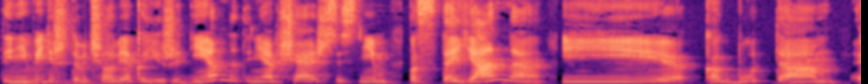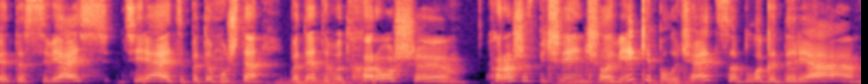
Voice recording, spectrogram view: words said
ты не видишь этого человека ежедневно, ты не общаешься с ним постоянно, и как будто эта связь теряется, потому что вот это вот хорошее, хорошее впечатление человеке получается благодаря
